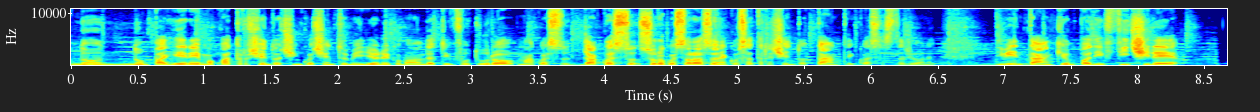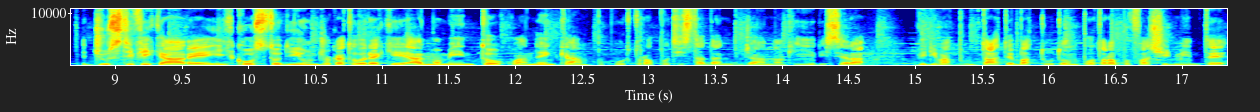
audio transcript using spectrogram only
no non pagheremo 400-500 milioni come hanno detto in futuro, ma questo, già questo, solo questo roster ne costa 380 in questa stagione. Diventa anche un po' difficile giustificare il costo di un giocatore che al momento quando è in campo purtroppo ti sta danneggiando anche ieri sera veniva puntato e battuto un po' troppo facilmente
